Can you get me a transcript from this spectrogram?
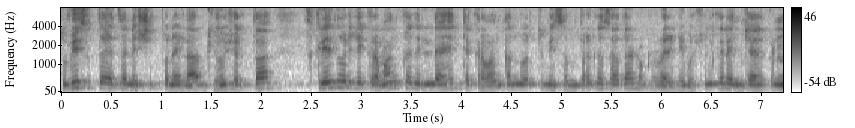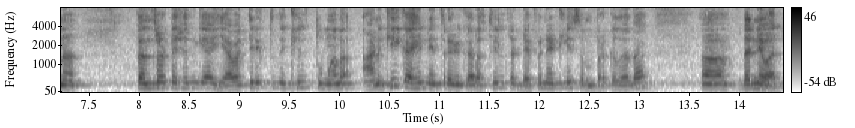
तुम्ही सुद्धा याचा निश्चितपणे लाभ घेऊ शकता. स्क्रीनवर जे क्रमांक दिलेले आहेत त्या क्रमांकांवर तुम्ही संपर्क साधा. डॉक्टर रजनी भोशलकर यांच्याकडनं कन्सल्टेशन घ्या. या व्यतिरिक्त देखील तुम्हाला आणखी काही नेत्रविकार असतील तर डेफिनेटली संपर्क साधा. धन्यवाद.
